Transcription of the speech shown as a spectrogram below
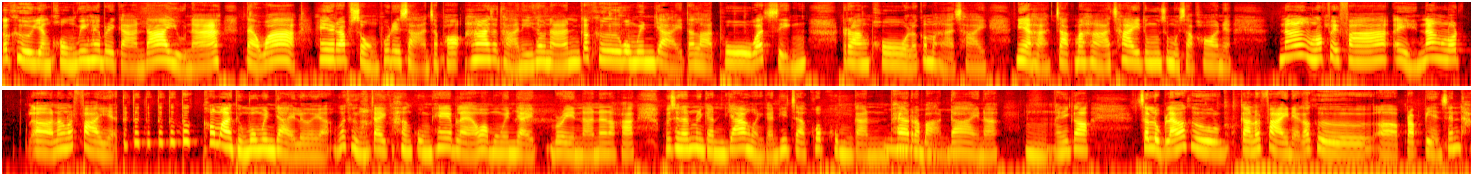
ก็คือยังคงวิ่งให้บริการได้อยู่นะ แต่ว่าให้รับส่งผู้โดยสารเฉพาะ 5 สถานีเท่านั้น ก็คือวงเวียนใหญ่ตลาดภูวัดสิงห์รางโพแล้วก็มหาชัย เนี่ยค่ะ จากมหาชัยตรงสมุทรสาครเนี่ยนั่งรถไฟฟ้า เอ้ยนั่งรถ นั่งรถไฟอะตึกตึกตึกตึกตึกตึกเข้ามาถึงวงเวียนใหญ่เลยอะก็ถึงใจกลางกรุงเทพแล้วอะวงเวียนใหญ่บริเวณนั้นน่ะนะคะ เพราะฉะนั้นมันกันยากเหมือนกันที่จะควบคุมการแพร่ระบาดได้นะอืมอันนี้ก็สรุปแล้วก็คือการรถไฟเนี่ยก็คือเอ่อปรับเปลี่ยนเส้นท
